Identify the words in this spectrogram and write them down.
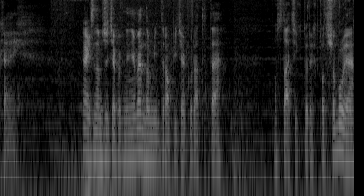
Okej. Jak znam życie, pewnie nie będą mi dropić akurat te postaci, których potrzebuję.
